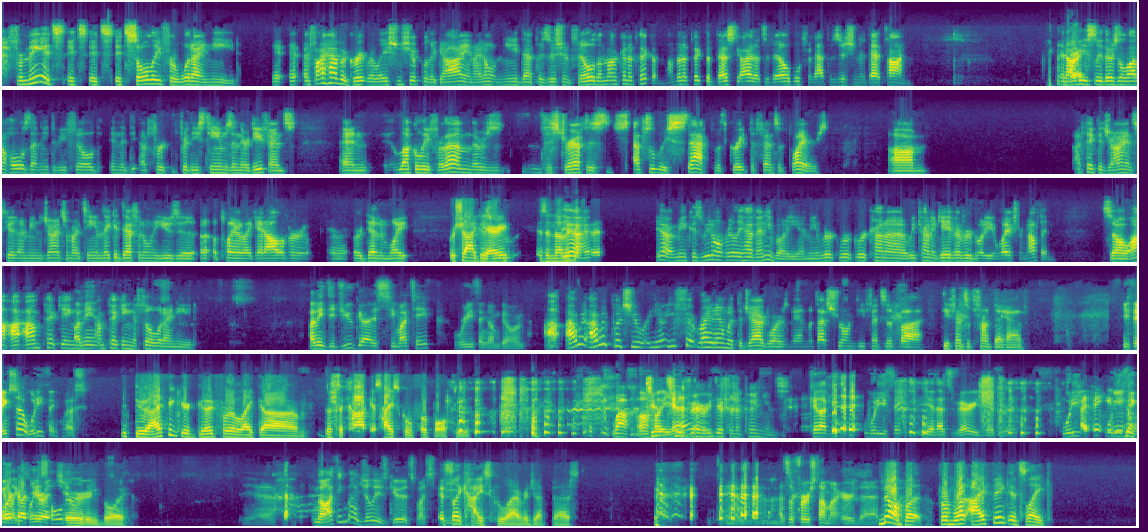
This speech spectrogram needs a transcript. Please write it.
for me, it's it's it's it's solely for what I need. If I have a great relationship with a guy and I don't need that position filled, I'm not going to pick him. I'm going to pick the best guy that's available for that position at that time. And Right. obviously, there's a lot of holes that need to be filled in the uh, for for these teams in their defense. And luckily for them, there's this draft is absolutely stacked with great defensive players. Um, I think the Giants could. I mean, the Giants are my team. They could definitely use a, a a player like Ed Oliver or, or Devin White. Rashad 'Cause Gary we- is another Yeah, good I- fit. Yeah, I mean, because we don't really have anybody. I mean, we're we're we're kind of we kind of gave everybody away for nothing. So I, I I'm picking. I mean- I'm picking to fill what I need. I mean, did you guys see my tape? Where do you think I'm going? I, I would I would put you. You know, you fit right in with the Jaguars, man, with that strong defensive uh, defensive front they have. You think so? What do you think, Wes? Dude, I think you're good for like um the Secaucus High School football team. wow, Oh, two, yeah? two very different opinions. Can I? Be, what do you think? Yeah, that's very different. What do you? I think you what do you need to think? work like on your placeholder? agility, boy. Yeah. No, I think my agility is good. It's my speed. It's like high school average at best. Damn. That's the first time I heard that. No, but from what I think, it's like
